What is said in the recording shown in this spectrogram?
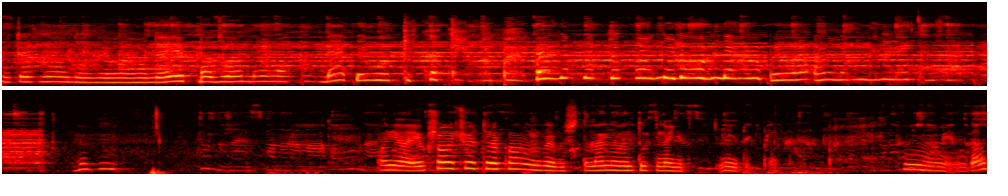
Лево, лево, не позвонила, не було кіка. Не робила, а на мене казала. Ой-ой, якщо ви чуєте рекламу, вибачте, в мене він тут на Ютуб. На Ютуб. Да?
